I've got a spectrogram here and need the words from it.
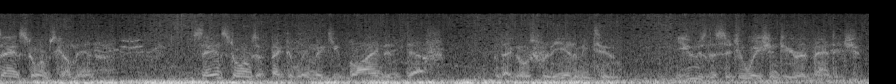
sandstorms come in. Sandstorms effectively make you blind and deaf. But that goes for the enemy too. Use the situation to your advantage.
